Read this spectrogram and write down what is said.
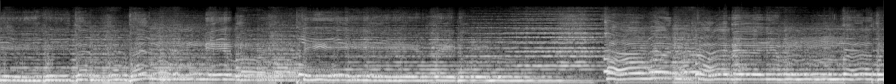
ജീവിതം ധന്യമായി തീർന്നിടും അവൻ പറയുന്നത്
